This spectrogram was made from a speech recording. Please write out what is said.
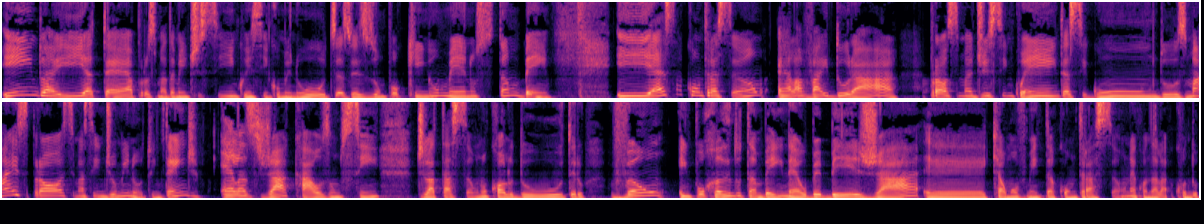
indo aí até aproximadamente 5 em 5 minutos, às vezes um pouquinho menos também. E essa contração, ela vai durar próxima de 50 segundos, mais próxima assim de um minuto, entende? Elas já causam sim dilatação no colo do útero, vão empurrando também, né, o bebê já, é, que é o movimento da contração, né, quando, ela, quando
